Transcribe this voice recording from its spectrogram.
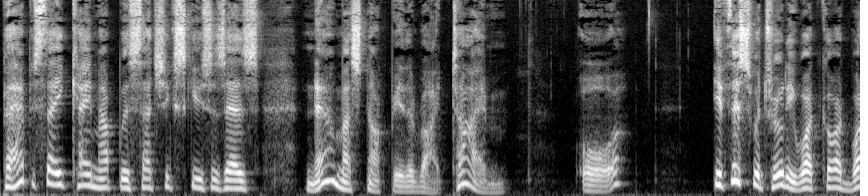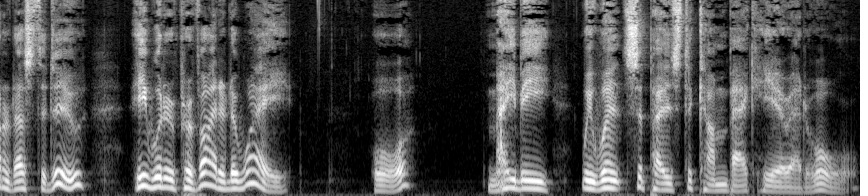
Perhaps they came up with such excuses as, Now must not be the right time, or, If this were truly what God wanted us to do, He would have provided a way, or, Maybe we weren't supposed to come back here at all.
